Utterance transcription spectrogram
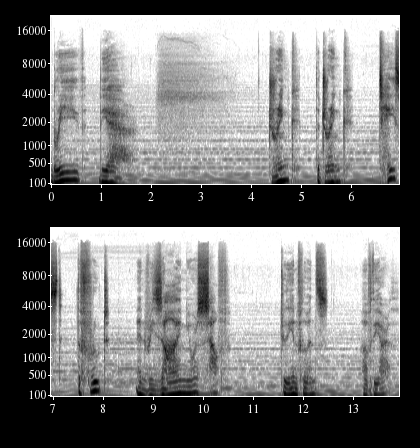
Breathe the air. Drink the drink. Taste the fruit and resign yourself to the influence of the earth.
